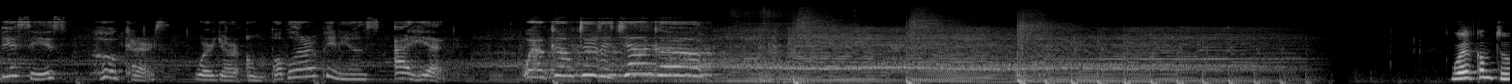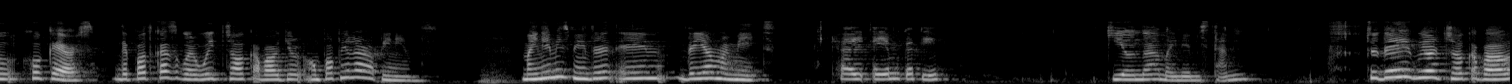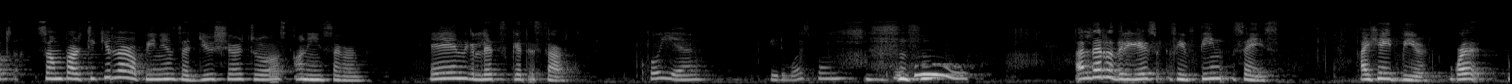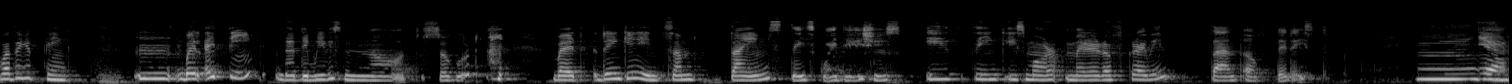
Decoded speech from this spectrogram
This is Who Cares, where your unpopular opinions are heard. Welcome to the jungle! Welcome to Who Cares, the podcast where we talk about your unpopular opinions. My name is Mildred and they are my mates. Hi, I am Katy. ¿Qué onda? My name is Tammy. Today we will talk about some particular opinions that you share to us on Instagram. And let's get started. Oh yeah, it was fun. Alda Rodriguez 15 says, I hate beer. What, what do you think? Mm, well, I think that the beer is not so good, but drinking it sometimes tastes quite delicious. I think it's more matter of craving than of the taste. Mm, yeah,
